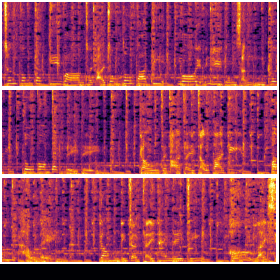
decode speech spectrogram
春风得意，横财大众都发啲爱犬与共神区，都帮得你哋，狗仔马仔走快啲，分口利。今年雀仔听你指，好利是。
